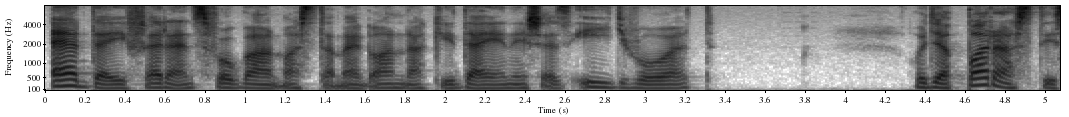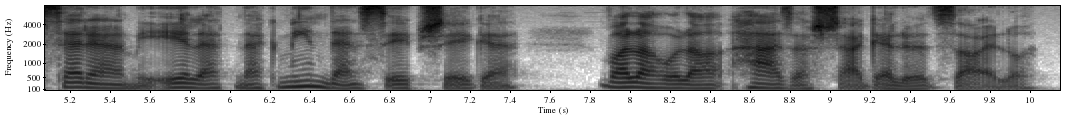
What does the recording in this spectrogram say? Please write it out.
Erdei Ferenc fogalmazta meg annak idején, és ez így volt, hogy a paraszti szerelmi életnek minden szépsége valahol a házasság előtt zajlott.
